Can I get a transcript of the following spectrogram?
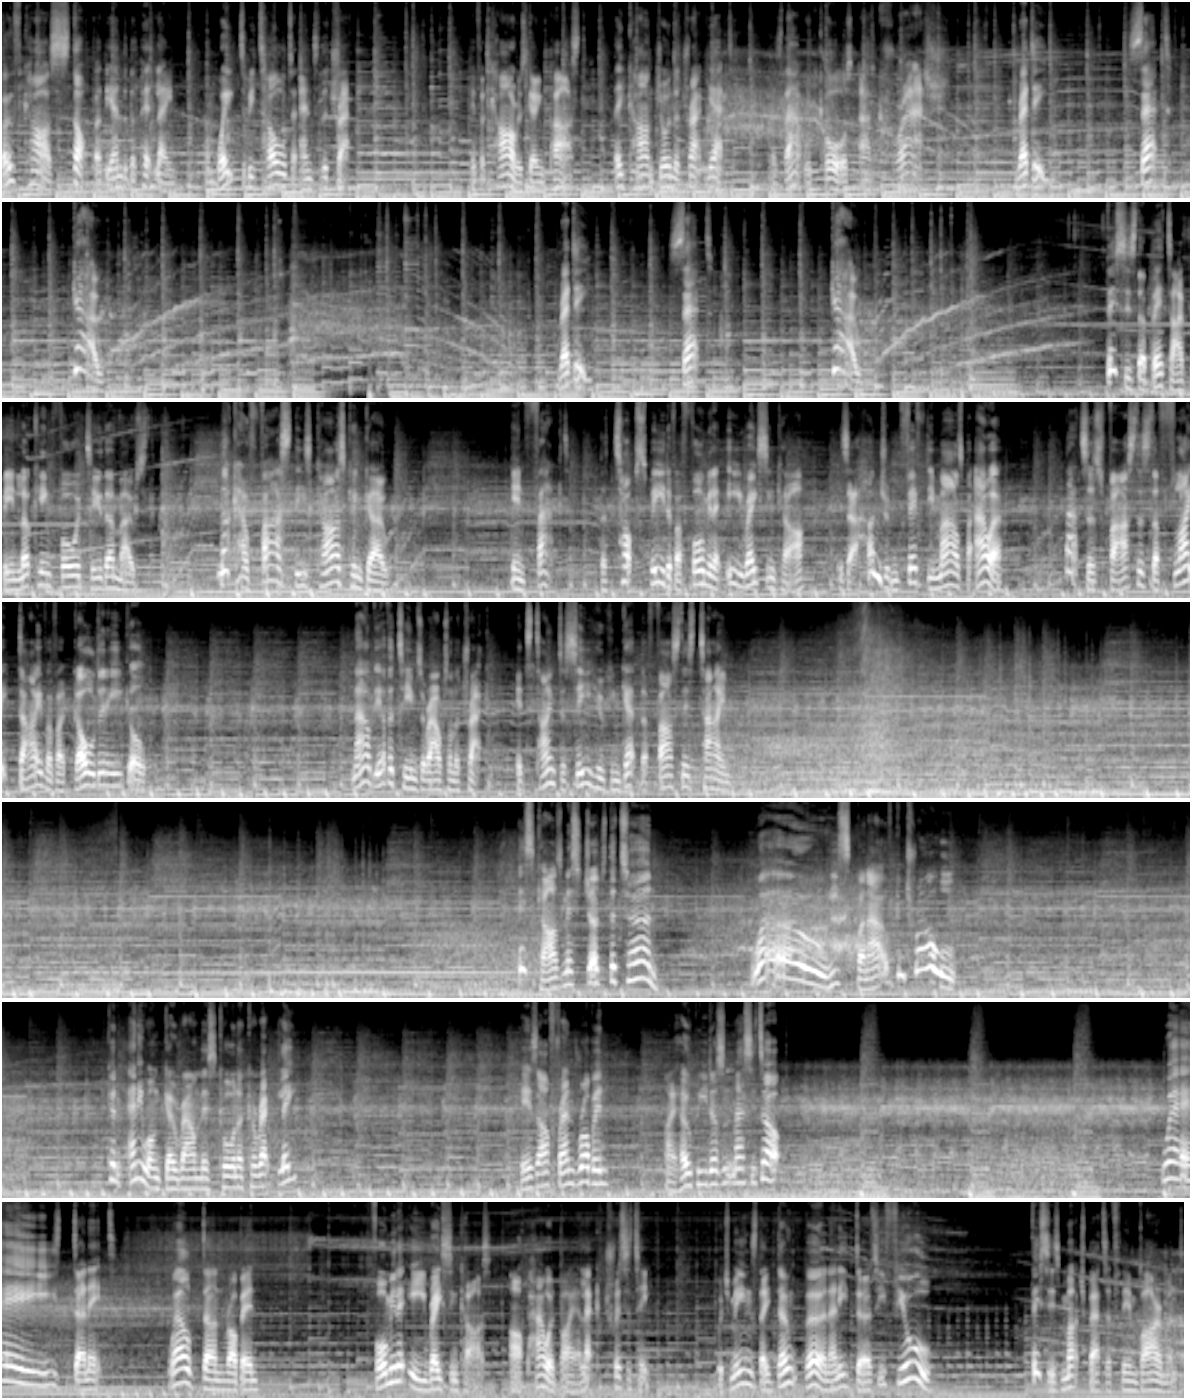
both cars stop at the end of the pit lane and wait to be told to enter the track. If a car is going past, they can't join the track yet, as that would cause a crash. Ready? Set? Go! Ready? Set? Go! This is the bit I've been looking forward to the most. Look how fast these cars can go. In fact, the top speed of a Formula E racing car is 150 miles per hour. That's as fast as the flight dive of a golden eagle. Now the other teams are out on the track, it's time to see who can get the fastest time. This car's misjudged the turn. Whoa, he spun out of control. Can anyone go round this corner correctly? Here's our friend Robin. I hope he doesn't mess it up. Way, he's done it. Well done, Robin. Formula E racing cars are powered by electricity, which means they don't burn any dirty fuel. This is much better for the environment,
